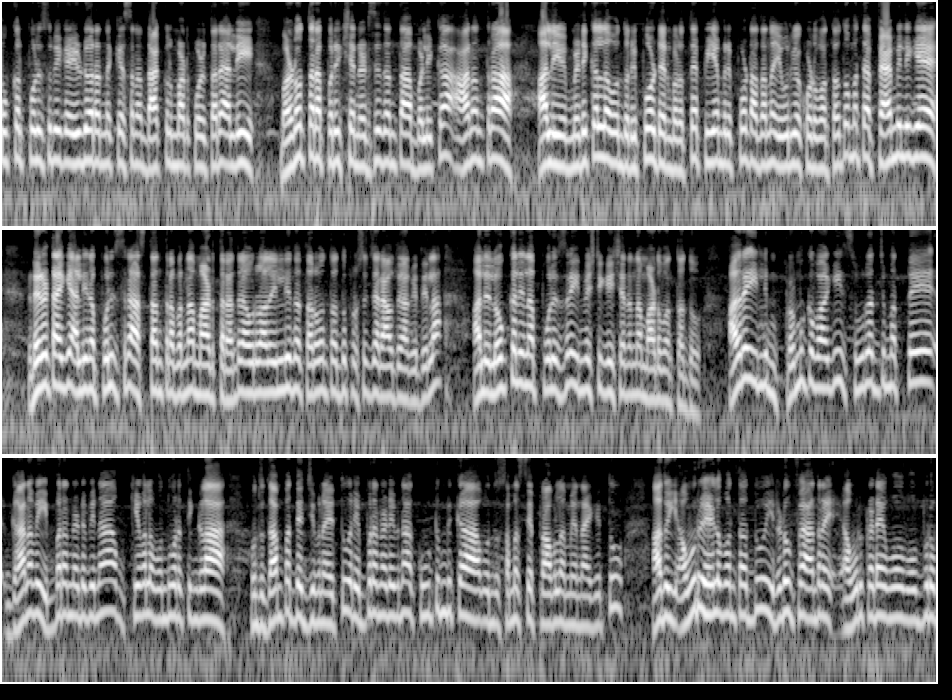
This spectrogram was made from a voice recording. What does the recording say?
ಲೋಕಲ್ ಪೊಲೀಸರು ಈಗ ಯಡಿಯೂರನ್ನ ಕೇಸನ್ನು ದಾಖಲು ಮಾಡ್ಕೊಳ್ತಾರೆ. ಅಲ್ಲಿ ಮರಣೋತ್ತರ ಪರೀಕ್ಷೆ ನಡೆಸಿದಂಥ ಬಳಿಕ ಆನಂತರ ಅಲ್ಲಿ ಮೆಡಿಕಲ್ ಒಂದು ರಿಪೋರ್ಟ್ ಏನು ಬರುತ್ತೆ? ಪಿ ಎಂ ರಿಪೋರ್ಟ್ ಅದನ್ನು ಇವರಿಗೆ ಕೊಡುವಂಥದ್ದು ಮತ್ತು ಫ್ಯಾಮಿಲಿಗೆ ಡೈರೆಕ್ಟಾಗಿ ಅಲ್ಲಿನ ಪೊಲೀಸರ ಹಸ್ತಾಂತರವನ್ನು ಮಾಡ್ತಾರೆ. ಅಂದರೆ ಅವರು ಅಲ್ಲಿ ಇಲ್ಲಿಂದ ತರುವಂಥದ್ದು ಪ್ರೊಸೀಜರ್ ಯಾವುದೇ ಆಗೋದಿಲ್ಲ. ಅಲ್ಲಿ ಲೋಕಲಿನ ಪೊಲೀಸರೇ ಇನ್ವೆಸ್ಟಿಗೇಷನನ್ನು ಮಾಡುವಂಥದ್ದು. ಆದರೆ ಇಲ್ಲಿ ಪ್ರಮುಖವಾಗಿ ಸೂರಜ್ ಮತ್ತು ಗಾನವಿ ಇಬ್ಬರ ನಡುವಿನ ಕೇವಲ ಒಂದೂವರೆ ತಿಂಗಳ ಒಂದು ದಾಂಪತ್ಯ ಜೀವನ ಇತ್ತು. ಅವರಿಬ್ಬರ ನಡುವಿನ ಕೌಟುಂಬಿಕ ಒಂದು ಸಮಸ್ಯೆ ಪ್ರಾಬ್ಲಮ್ ಏನಾಗಿತ್ತು? ಅದು ಅವರು ಹೇಳುವಂಥದ್ದು, ಎರಡು ಫ್ಯಾ, ಅಂದರೆ ಅವ್ರ ಕಡೆ ಒಬ್ಬರು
